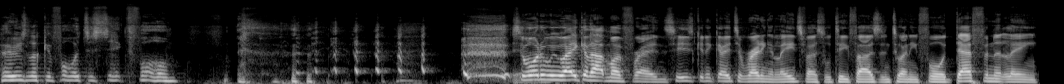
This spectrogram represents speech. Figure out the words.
Who's looking forward to sixth form? So what do we make of that, my friends? Who's going to go to Reading and Leeds Festival 2024? Definitely,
